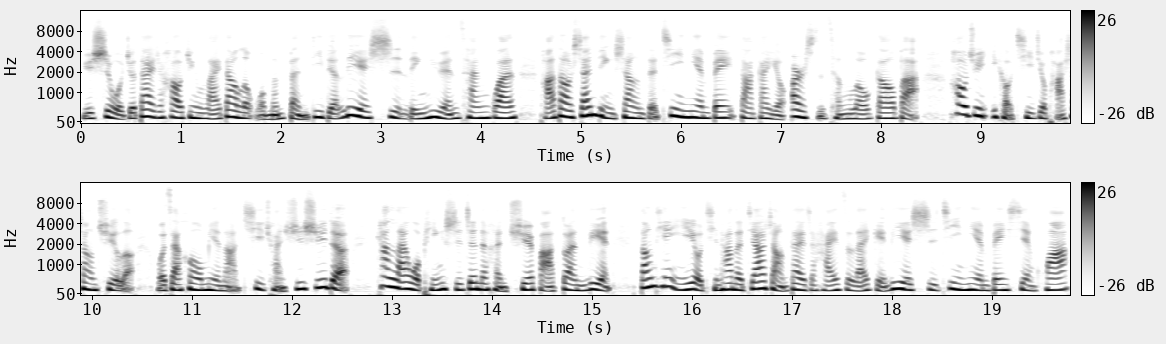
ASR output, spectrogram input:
于是我就带着浩俊来到了我们本地的烈士陵园参观，爬到山顶上的纪念碑，大概有二十层楼高吧。浩俊一口气就爬上去了，我在后面呢，气喘吁吁的。看来我平时真的很缺乏锻炼。当天也有其他的家长带着孩子来给烈士纪念碑献花。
